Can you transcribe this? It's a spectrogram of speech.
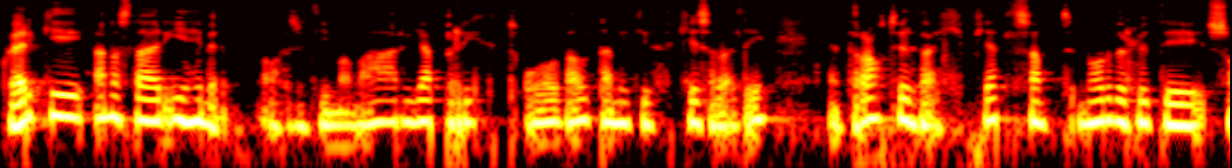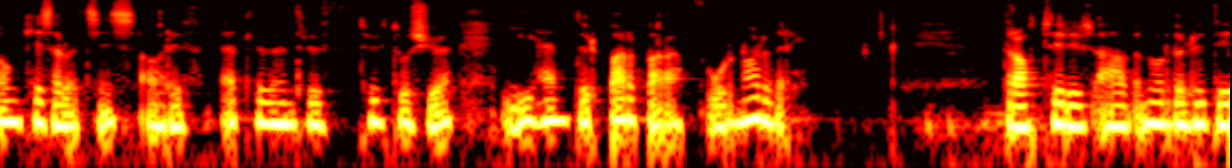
Hvergi annar staðar í heiminum á þessum tíma var jafn ríkt og valda mikið keisarveldi en þrátt fyrir það fjall samt norður hluti Song keisarveldsins árið 1127 í hendur Barbara úr norðri. Þrátt fyrir að norður hluti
